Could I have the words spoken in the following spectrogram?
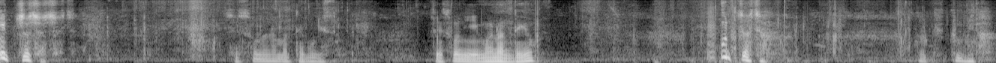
으쩌저저저 제 손을 한번 대보겠습니다. 제 손이 이만한데요. 으짜자 이렇게 큽니다.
